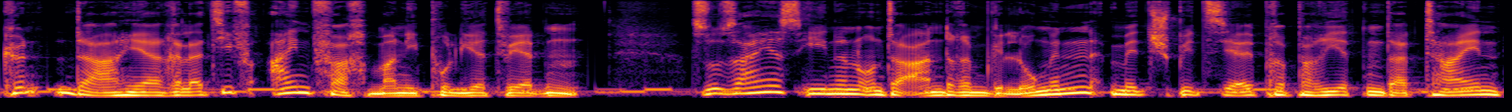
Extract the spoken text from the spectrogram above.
könnten daher relativ einfach manipuliert werden. So sei es ihnen unter anderem gelungen, mit speziell präparierten Dateien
